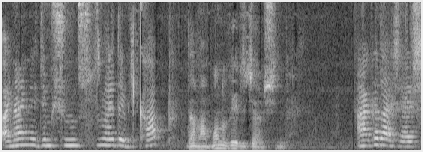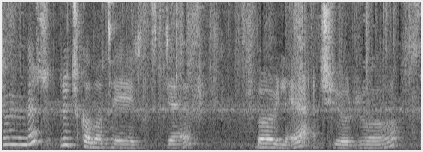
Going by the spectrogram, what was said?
Anneanneciğim şunun üstüne de bir kap. Tamam onu vereceğim şimdi. Arkadaşlar şimdi sütlü çikolatayı eriteceğiz. Böyle açıyoruz.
